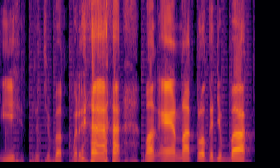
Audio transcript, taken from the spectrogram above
Ih terjebak Mak enak lo kejebak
